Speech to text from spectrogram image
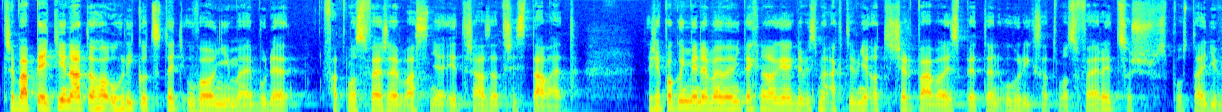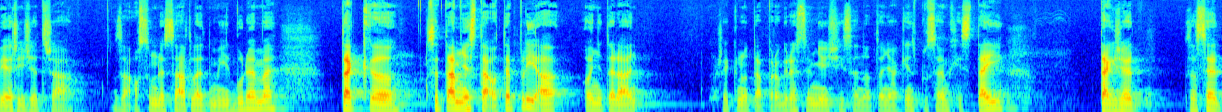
třeba pětina toho uhlíku, co teď uvolníme, bude v atmosféře vlastně i třeba za 300 let. Takže pokud my nebudeme mít technologie, kde bychom aktivně odčerpávali zpět ten uhlík z atmosféry, což spousta lidí věří, že třeba za 80 let mít budeme, tak eh, se ta města oteplí a oni teda, řeknu, ta progresivnější se na to nějakým způsobem chystají. Takže zase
